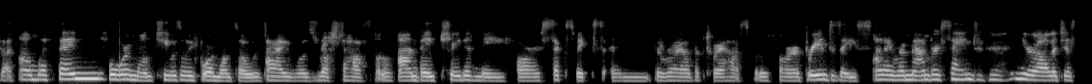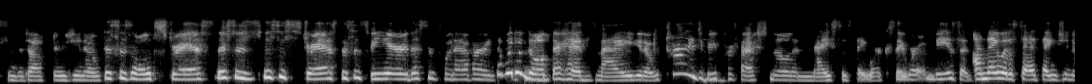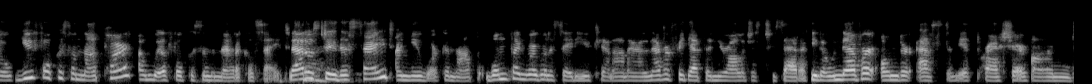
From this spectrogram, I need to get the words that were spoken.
But um, within four months, she was only four months old, I was rushed to hospital and they treated me for six weeks in the Royal Victoria Hospital for a brain disease. And I remember saying to the neurologists and the doctors, you know, this is all stress. This is this is stress. This is fear. This is whatever. And they would have nod their heads, my, you know, trying to be mm. professional and nice as they were because they were amazing. And they would have said things, you know, you focus on that part and we'll focus on the medical side. Let yeah. us do this side and you work on that. But one thing we're going to say to you, Cleananna, I'll never forget the neurologist who said it, you know, never underestimate pressure and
